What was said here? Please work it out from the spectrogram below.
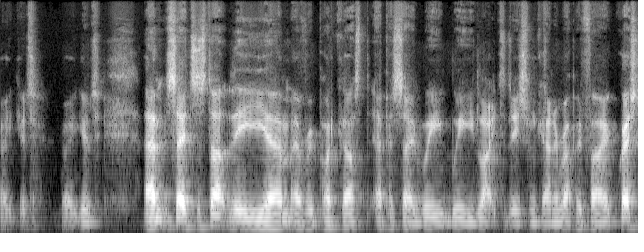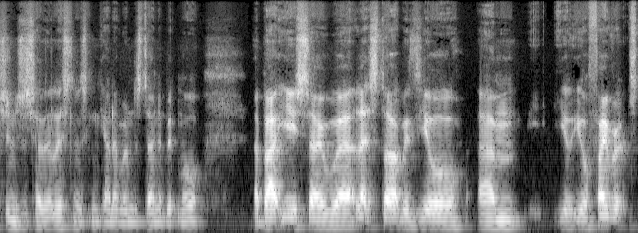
Very good, very good. Um, so to start the um, every podcast episode, we we like to do some kind of rapid fire questions, just so the listeners can kind of understand a bit more about you. So uh, let's start with your um, your, your favorite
